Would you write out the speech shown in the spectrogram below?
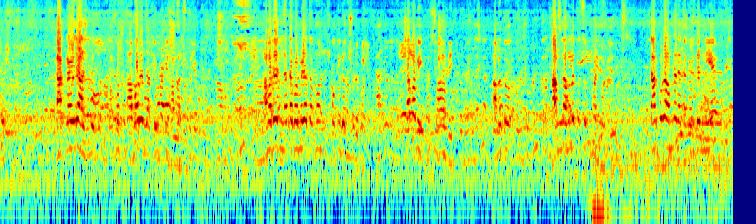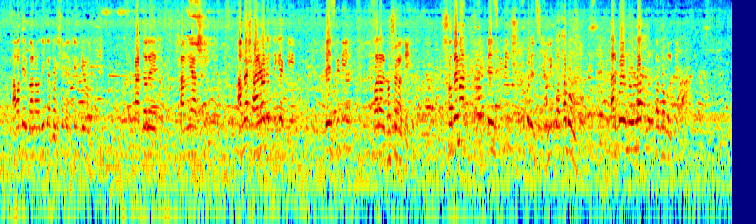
কাকরাইলে আসব, তখন আবারও জাতীয় পার্টি হামলা চলে আমাদের নেতাকর্মীরা তখন প্রতিরোধ শুরু করি। স্বাভাবিক স্বাভাবিক। আমরা তো হামলা হলে তো চুপ থাকব না। তারপরে আমরা নেতাকর্মীদের নিয়ে আমাদের গণ অধিকার পরিষদের কেন্দ্রীয় কার্যালয়ের সামনে আসি। আমরা সাড়ে নটার দিকে একটি প্রেস ব্রিফিং করার ঘোষণা দিই। সবেমাত্র প্রেস ব্রিফিং শুরু করেছি, আমি কথা বলব। তারপরে নুরুল্লাহ নূর কথা বলবে।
